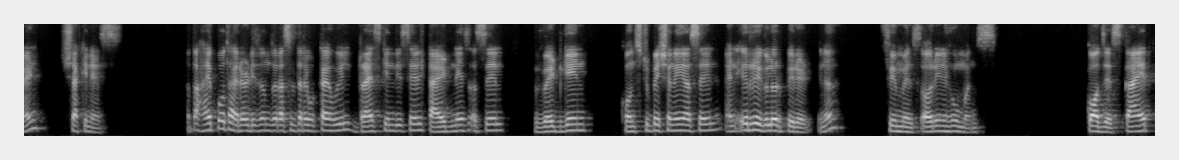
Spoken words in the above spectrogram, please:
and shakiness. आता हायपोथायरॉइडिझम जर असेल तर काय होईल? ड्राय स्किन दिसेल टायर्डनेस असेल वेट गेन कॉन्स्टिपेशनही असेल and irregular period in a females और इन ह्युमन्स कॉजेस काय आहेत?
